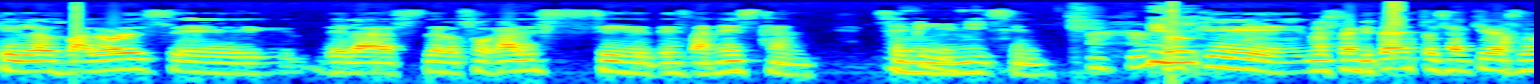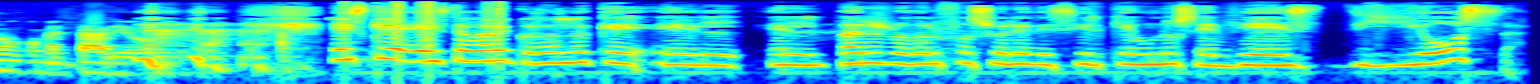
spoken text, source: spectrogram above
que, los valores eh, de, las, de los hogares se desvanezcan, se minimicen. Creo que nuestra invitada especial quiere hacer un comentario. es que estaba recordando que el, el padre Rodolfo suele decir que uno se desdiosa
